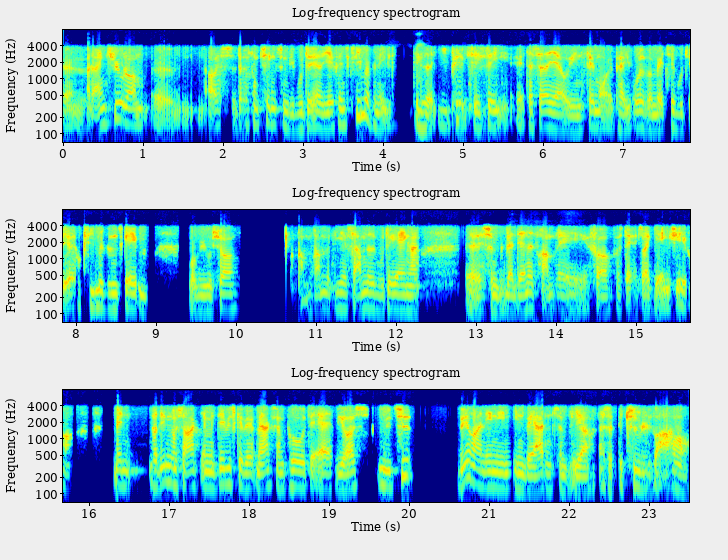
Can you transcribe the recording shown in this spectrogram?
Øhm, og der er ingen tvivl om, øhm, også, der er også nogle ting, som vi vurderede i FN's klimapanel. Det hedder IPCC. Øh, der sad jeg jo i en femårig periode, var med til at vurdere på klimavidenskaben, hvor vi jo så kom frem med de her samlede vurderinger, øh, som vi blandt andet fremlagde for, for stats- og regeringschefer. Men når det nu er sagt, jamen det vi skal være opmærksom på, det er, at vi også i tid vil regne ind i en, i en verden, som bliver altså betydeligt varmere.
